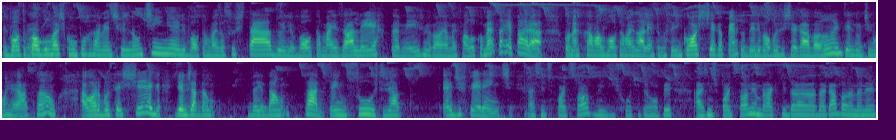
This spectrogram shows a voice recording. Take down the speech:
Ele volta com alguns comportamentos que ele não tinha, ele volta mais assustado, ele volta mais alerta mesmo, igual a minha mãe falou. Começa a reparar como é que o cavalo volta mais alerta. Você encosta, chega perto dele igual você chegava antes, ele não tinha uma reação. Agora você chega e ele já dá um, dá um sabe, tem um susto, já é diferente. A gente pode só, desculpa te interromper, a gente pode só lembrar aqui da, da Gabana, né?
